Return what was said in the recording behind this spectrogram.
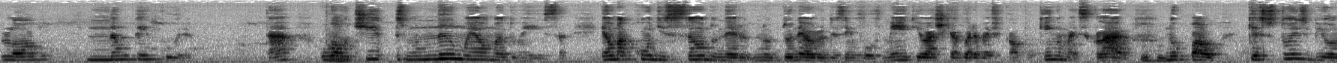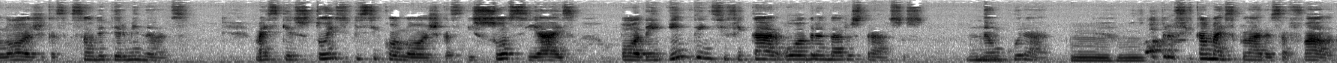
Logo, não tem cura. Tá? O hum. autismo não é uma doença, é uma condição do, neuro, do neurodesenvolvimento, e eu acho que agora vai ficar um pouquinho mais claro, uhum. no qual questões biológicas são determinantes, mas questões psicológicas e sociais podem intensificar ou abrandar os traços, não uhum. curar. Uhum. Só para ficar mais clara essa fala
